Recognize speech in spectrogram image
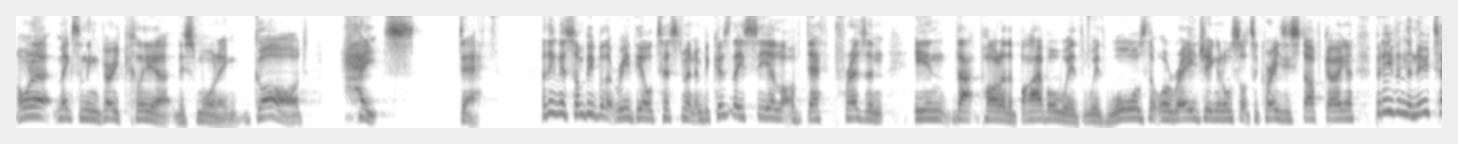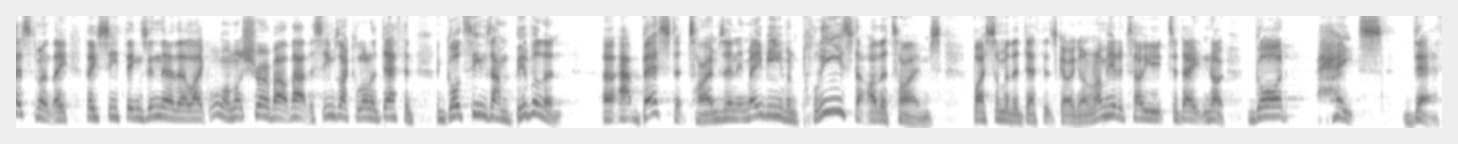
I want to make something very clear this morning God hates death. I think there's some people that read the Old Testament, and because they see a lot of death present in that part of the Bible with, with wars that were raging and all sorts of crazy stuff going on, but even the New Testament, they, they see things in there, they're like, oh, I'm not sure about that. There seems like a lot of death, and, and God seems ambivalent uh, at best at times, and it may be even pleased at other times by some of the death that's going on. And I'm here to tell you today no, God hates death.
